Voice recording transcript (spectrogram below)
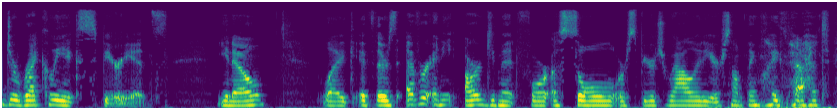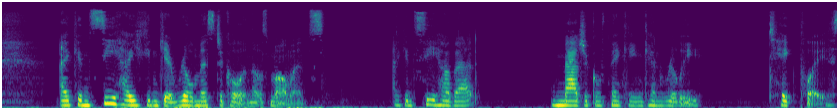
directly experience, you know? Like, if there's ever any argument for a soul or spirituality or something like that, I can see how you can get real mystical in those moments. I can see how that magical thinking can really take place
